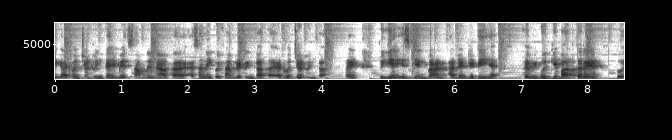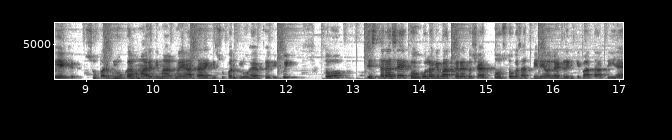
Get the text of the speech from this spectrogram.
एक एडवेंचर ड्रिंक का इमेज सामने में आता है। ऐसा नहीं कोई फैमिली ड्रिंक आता है एडवेंचर ड्रिंक का राइट तो ये इसकी एक ब्रांड आइडेंटिटी है। फेविक्विक की बात करें तो एक सुपर ग्लू का हमारे दिमाग में आता है कि सुपर ग्लू है फेविक्विक। तो इस तरह से कोकोला की बात करें तो शायद दोस्तों के साथ पीने वाले ड्रिंक की बात आती है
